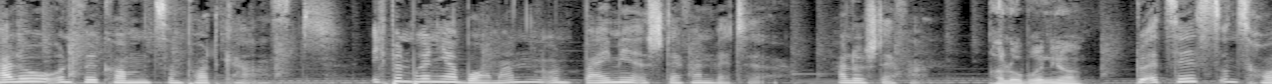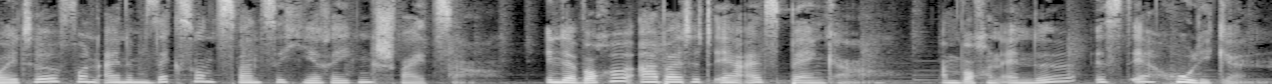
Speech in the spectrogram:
Hallo und willkommen zum Podcast. Ich bin Brinja Bormann und bei mir ist Stefan Wette. Hallo Stefan. Hallo Brinja. Du erzählst uns heute von einem 26-jährigen Schweizer. In der Woche arbeitet er als Banker. Am Wochenende ist er Hooligan.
